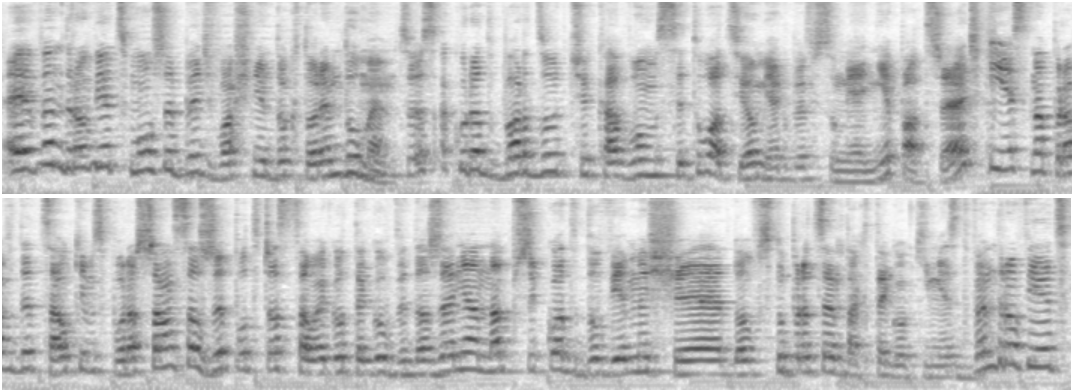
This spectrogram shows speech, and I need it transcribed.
e, wędrowiec może być właśnie doktorem Doomem, co jest akurat bardzo ciekawą sytuacją, jakby w sumie nie patrzeć i jest naprawdę całkiem spora szansa, że podczas całego tego wydarzenia na przykład dowiemy się do w 100% tego, kim jest wędrowiec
